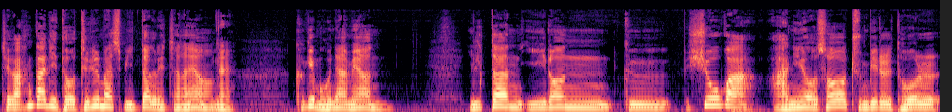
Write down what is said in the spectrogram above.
제가 한 가지 더 드릴 말씀이 있다 그랬잖아요. 네. 그게 뭐냐면 일단 이런 그 쇼가 아니어서 준비를 덜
